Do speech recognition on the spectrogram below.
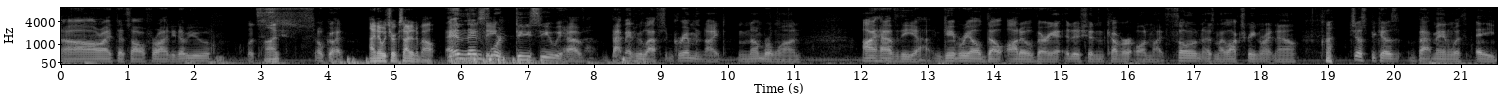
All right, that's all for IDW. Let's. Fine. Oh, go ahead. I know what you're excited about. And then DC. for DC, we have Batman Who Laughs, Grim Knight, number one. I have the uh, Gabriel Dell'Otto variant edition cover on my phone as my lock screen right now. just because Batman with a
